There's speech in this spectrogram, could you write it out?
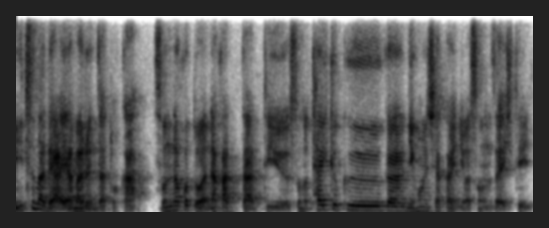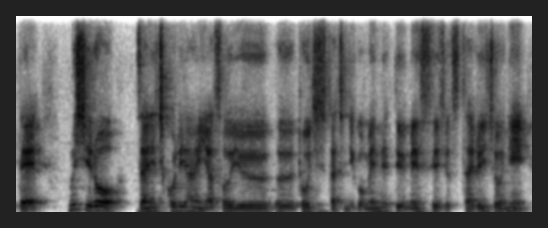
いつまで謝るんだとか、そんなことはなかったっていう、その対極が日本社会には存在していて、むしろ在日コリアンやそういう当事者たちにごめんねっていうメッセージを伝える以上に、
